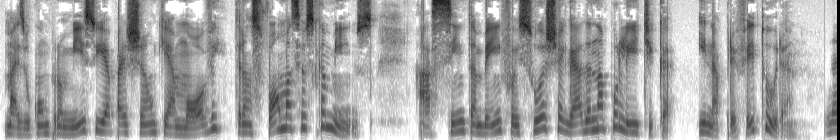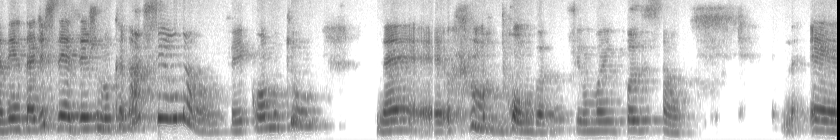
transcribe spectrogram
mas o compromisso e a paixão que a move transforma seus caminhos. Assim também foi sua chegada na política e na prefeitura. Na verdade, esse desejo nunca nasceu, não. Foi como que um, né, uma bomba, assim, uma imposição. É,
